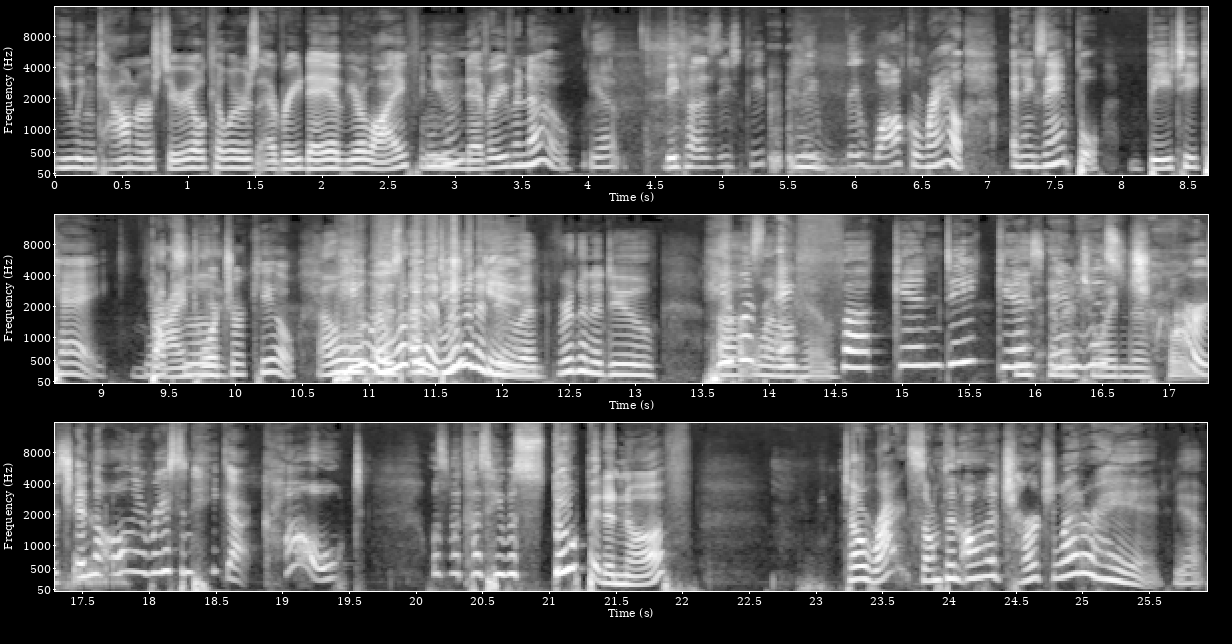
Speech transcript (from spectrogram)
you encounter serial killers every day of your life and you Mhm. never even know yep. because these people they, they walk around. An example: BTK, bind, Absolutely. torture, kill. Oh, he oh, was we're gonna, a we're gonna do it. We're gonna do. He uh, was a fucking deacon in his the church, and the only reason he got caught was because he was stupid enough to write something on a church letterhead, Yep.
